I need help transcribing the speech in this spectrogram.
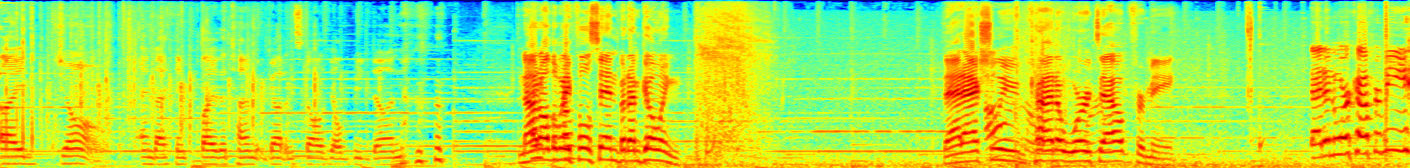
I don't. And I think by the time it got installed, y'all be done. Not all the way full send, but I'm going. That actually Oh, no. kind of worked out for me. That didn't work out for me.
